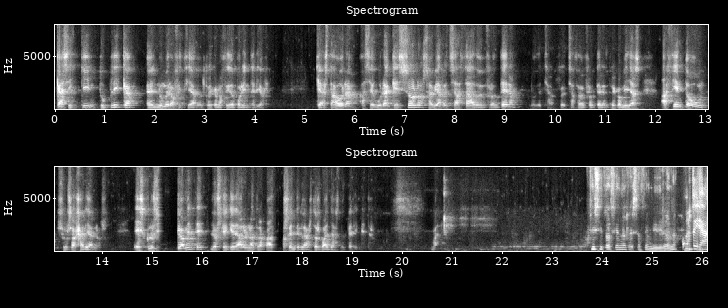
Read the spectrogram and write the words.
casi quintuplica el número oficial reconocido por Interior, que hasta ahora asegura que solo se había rechazado en frontera, rechazado en frontera entre comillas, a 101 subsaharianos, exclusivamente los que quedaron atrapados entre las dos vallas del perímetro. ¿Qué situaciones les hacen vivir a la O sea,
